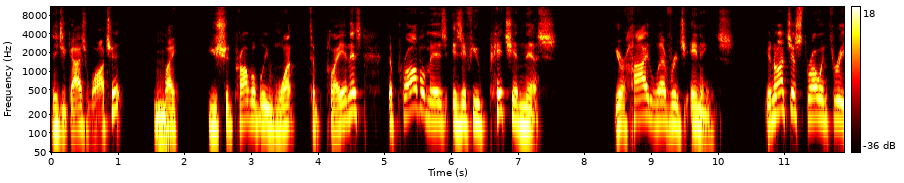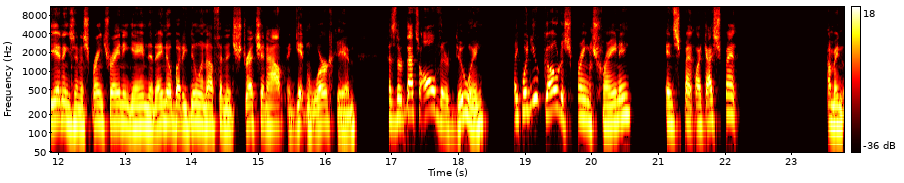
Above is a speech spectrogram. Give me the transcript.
did you guys watch it? Mm. Like you should probably want to play in this. The problem is is if you pitch in this, your high leverage innings. You're not just throwing three innings in a spring training game that ain't nobody doing nothing and stretching out and getting work in because that's all they're doing. Like when you go to spring training and spent like I spent I mean,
